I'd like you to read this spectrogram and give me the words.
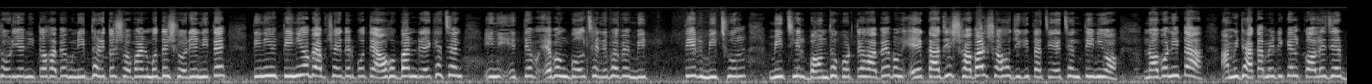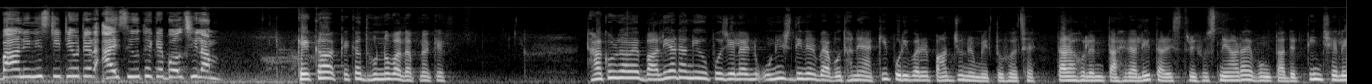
সরিয়ে নিতে হবে এবং নির্ধারিত সময়ের মধ্যে সরিয়ে নিতে তিনি, তিনিও ব্যবসায়ীদের প্রতি আহ্বান রেখেছেন। এবং বলছেন, এভাবে মৃত্যুর মিছিল মিছিল বন্ধ করতে হবে এবং এ কাজে সবার সহযোগিতা চেয়েছেন তিনিও। নবনীতা, আমি ঢাকা মেডিকেল কলেজের বার্ন ইনস্টিটিউটের আইসিইউ থেকে বলছিলাম। কেকা কেকা, ধন্যবাদ আপনাকে। ঠাকুরগাঁওয়ে বালিয়াডাঙ্গি উপজেলার উনিশ দিনের ব্যবধানে একই পরিবারের পাঁচজনের মৃত্যু হয়েছে। তারা হলেন তাহের আলী, তার স্ত্রী হুসনে আরা এবং তাদের তিন ছেলে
